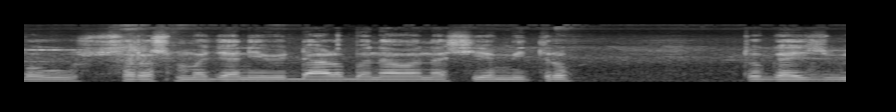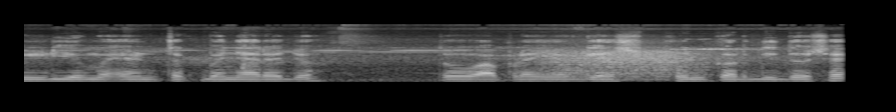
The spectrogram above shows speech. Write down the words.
બહુ સરસ મજાની એવી દાળ બનાવવાના છીએ મિત્રો. તો ગાઈઝ વિડીયોમાં એન્ડ તક બન્યા રહેજો. તો આપણે અહીંયા ગેસ ફૂલ કરી દીધો છે,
